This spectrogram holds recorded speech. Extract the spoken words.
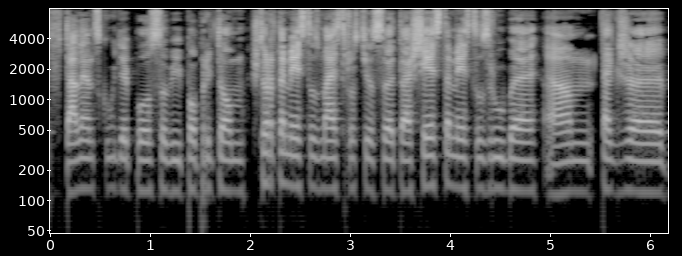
v Taliansku, kde pôsobí popri tom 4. miesto z majstrovstiev sveta, 6. miesto z Rúbe, um, takže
